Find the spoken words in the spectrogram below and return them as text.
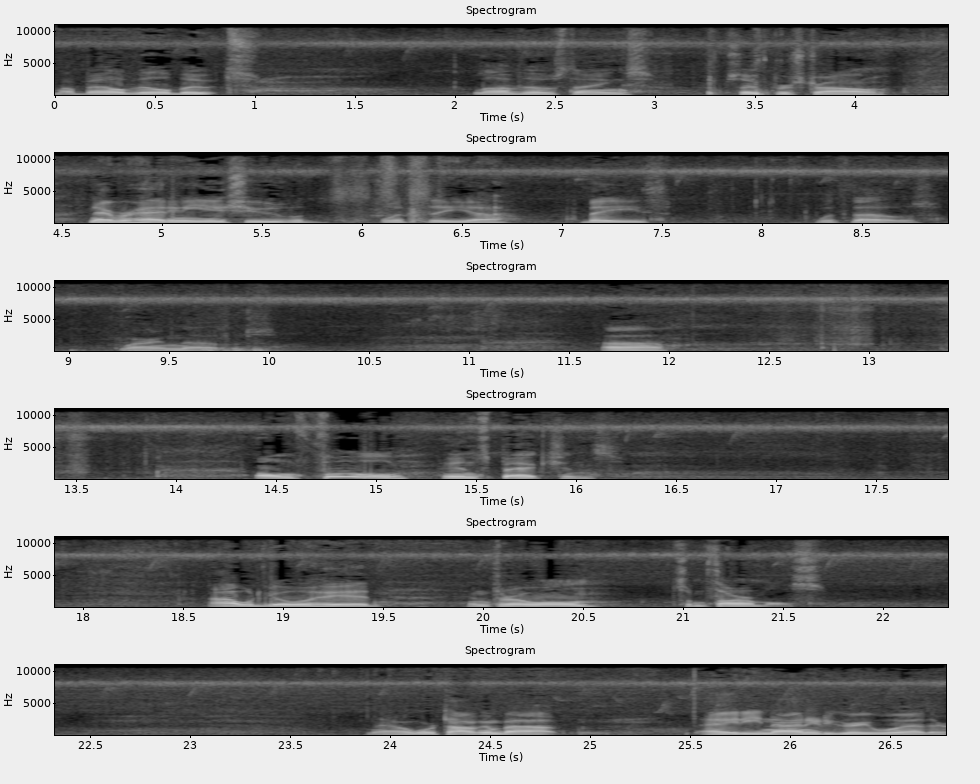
my Belleville boots, love those things. Super strong never had any issues with with the uh, bees with those wearing those. Uh, on full inspections, I would go ahead and throw on some thermals. Now we're talking about 80, 90 degree weather.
